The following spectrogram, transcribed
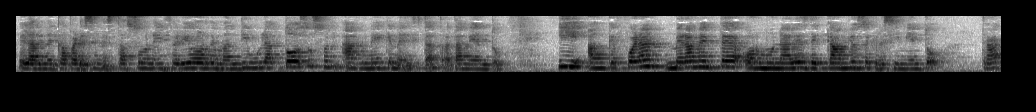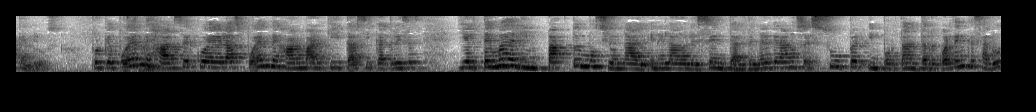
el acné que aparece en esta zona inferior de mandíbula, todos esos son acné que necesitan tratamiento. Y aunque fueran meramente hormonales de cambios de crecimiento, trátenlos, porque pueden dejar secuelas, pueden dejar marquitas, cicatrices, y el tema del impacto emocional en el adolescente al tener granos es súper importante. Recuerden que salud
